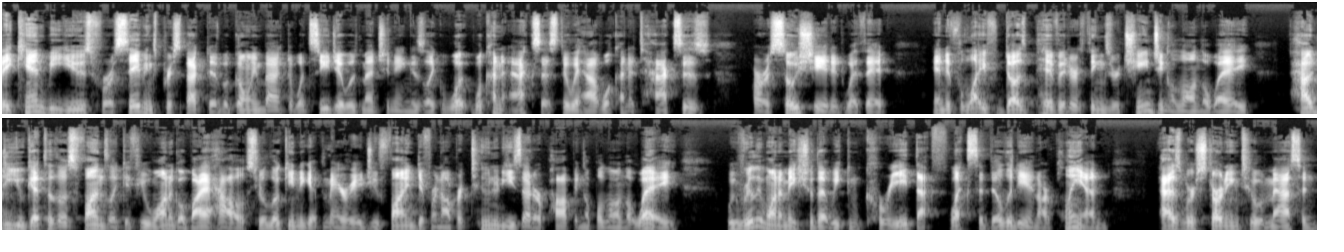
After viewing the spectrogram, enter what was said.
they can be used for a savings perspective but going back to what cj was mentioning is like what what kind of access do we have? What kind of taxes are associated with it? And if life does pivot or things are changing along the way how do you get to those funds? Like if you want to go buy a house you're looking to get married you find different opportunities that are popping up along the way we really want to make sure that we can create that flexibility in our plan as we're starting to amass and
